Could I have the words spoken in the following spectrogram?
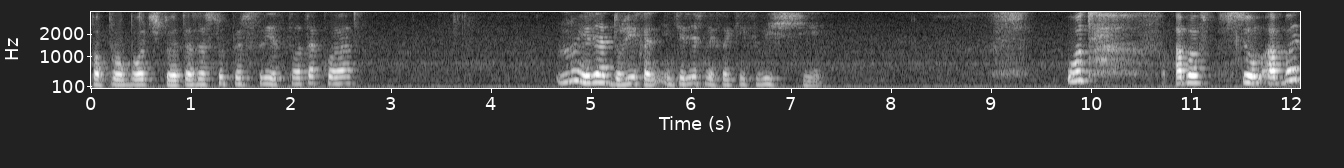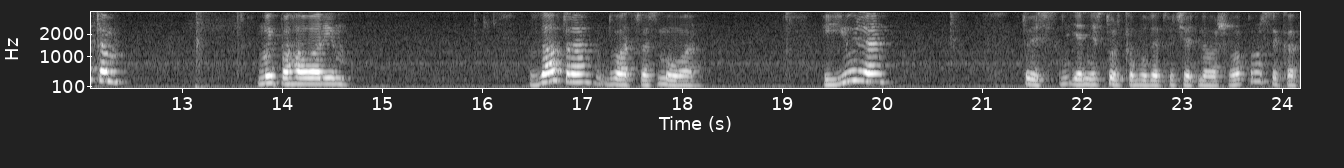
Попробовать, что это за супер средство такое. Ну и ряд других интересных таких вещей. Вот обо всем об этом мы поговорим Завтра, 28 июля, то есть я не столько буду отвечать на ваши вопросы, как,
